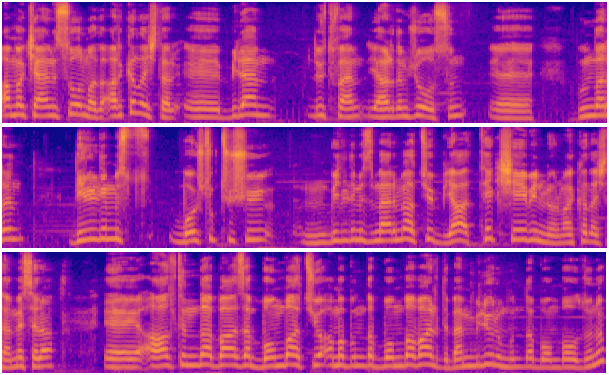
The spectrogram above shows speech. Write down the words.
Ama kendisi olmadı. Arkadaşlar e, bilen lütfen yardımcı olsun. E, bunların bildiğimiz boşluk tuşu bildiğimiz mermi atıyor. Ya tek şeyi bilmiyorum arkadaşlar. Mesela e, altında bazen bomba atıyor ama bunda bomba vardı. Ben biliyorum bunda bomba olduğunu.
